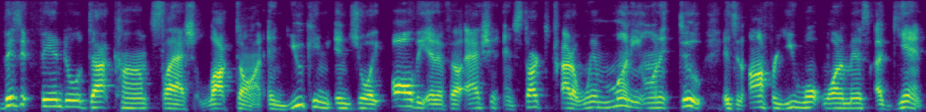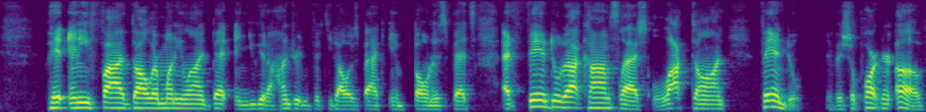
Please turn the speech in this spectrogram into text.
Visit fanduel.com slash locked on and you can enjoy all the NFL action and start to try to win money on it too. It's an offer you won't want to miss again. Hit any $5 money line bet and you get $150 back in bonus bets at fanduel.com slash locked on. Fanduel, official partner of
